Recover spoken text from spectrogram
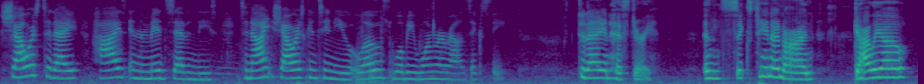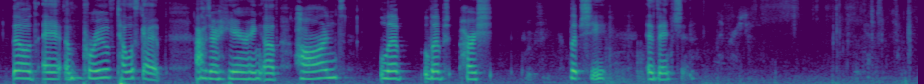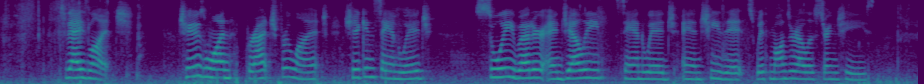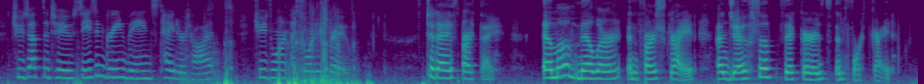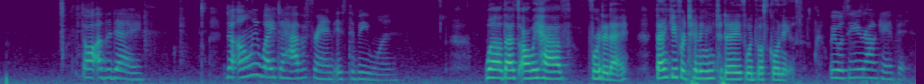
Showers today, highs in the mid 70s. Tonight, showers continue. Lows will be warmer around 60. Today in history. In 1609, Galileo builds an improved telescope after hearing of Hans Lip, Lip, Hirsch, Lipschitz invention. Today's lunch. Choose one brunch for lunch, chicken sandwich, soy butter and jelly sandwich, and Cheez-Its with mozzarella string cheese. Choose up to two seasoned green beans tater tots. Choose one assorted fruit. Today's birthday. Emma Miller in first grade and Joseph Vickers in fourth grade. Thought of the day. The only way to have a friend is to be one. Well, that's all we have for today. Thank you for tuning in today's Woodville School News. We will see you around campus.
